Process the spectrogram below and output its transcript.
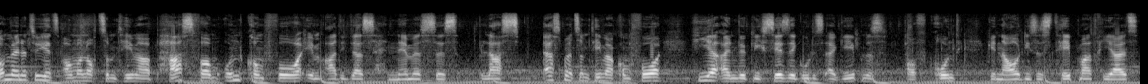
Kommen wir natürlich jetzt auch mal noch zum Thema Passform und Komfort im Adidas Nemesis Plus. Erstmal zum Thema Komfort. Hier ein wirklich sehr, sehr gutes Ergebnis aufgrund genau dieses Tape-Materials,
